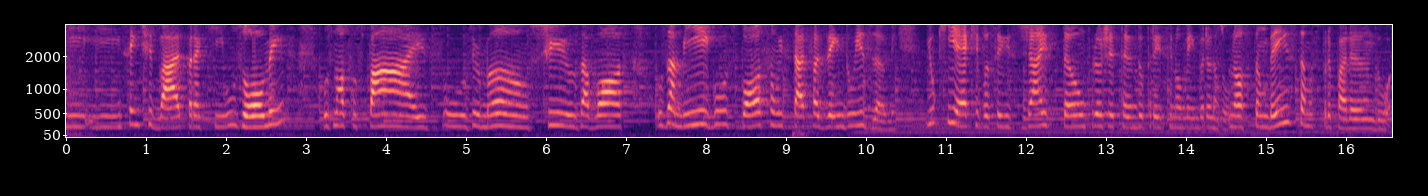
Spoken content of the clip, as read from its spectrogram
e, e incentivar para que os homens os nossos pais, os irmãos, tios, avós, os amigos possam estar fazendo o exame. E o que é que vocês já estão projetando para esse Novembro então, Azul? Nós também estamos preparando uh,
